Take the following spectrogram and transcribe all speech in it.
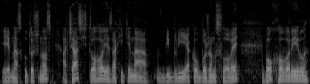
je jedna skutočnosť a časť toho je zachytená v Biblii ako v Božom slove Boh hovoril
